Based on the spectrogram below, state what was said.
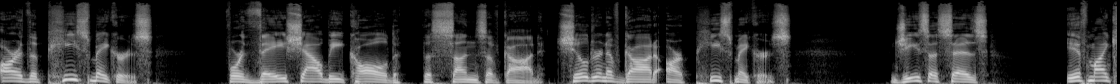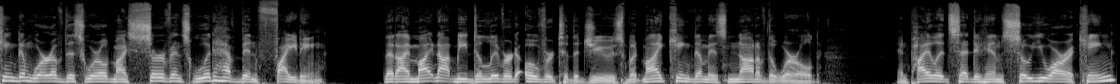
are the peacemakers, for they shall be called the sons of God. Children of God are peacemakers. Jesus says, If my kingdom were of this world, my servants would have been fighting, that I might not be delivered over to the Jews, but my kingdom is not of the world. And Pilate said to him, So you are a king?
